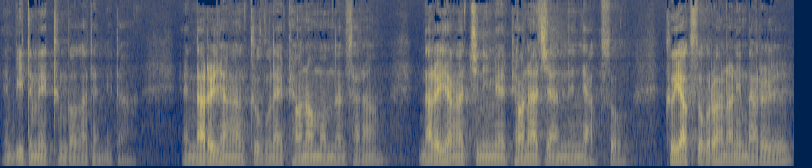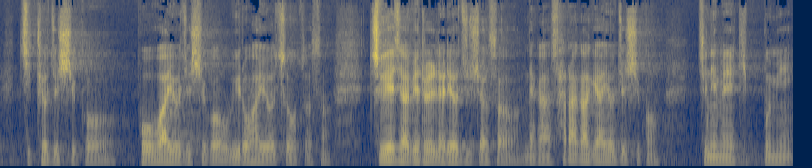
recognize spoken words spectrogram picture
믿음의 근거가 됩니다. 나를 향한 그분의 변함없는 사랑, 나를 향한 주님의 변하지 않는 약속, 그 약속으로 하나님 나를 지켜주시고 보호하여 주시고 위로하여 주옵소서. 주의 자비를 내려 주셔서 내가 살아가게 하여 주시고 주님의 기쁨이,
